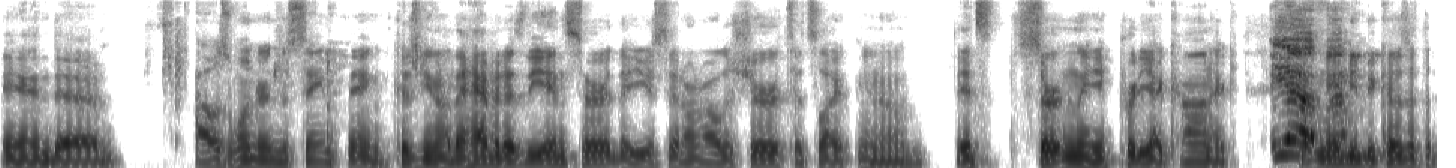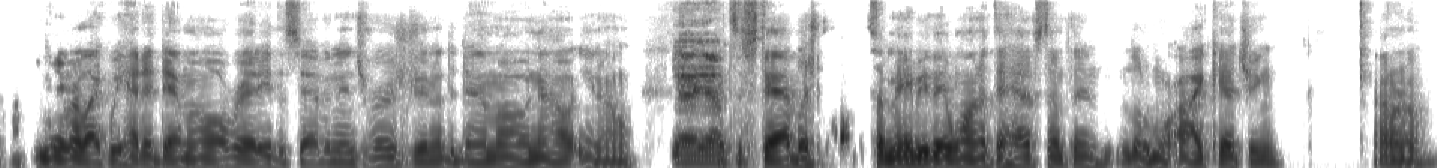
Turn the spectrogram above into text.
and uh, I was wondering the same thing because you know they have it as the insert. They use it on all the shirts. It's like you know it's certainly pretty iconic. Yeah, But maybe um, because at the time they were like we had a demo already, the seven inch version of the demo. Now you know yeah, yeah. it's established, so maybe they wanted to have something a little more eye catching. I don't know.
